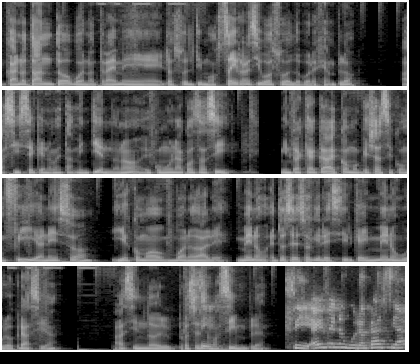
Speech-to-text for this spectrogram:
gano tanto, bueno, tráeme los últimos seis recibos sueldo, por ejemplo. Así sé que no me estás mintiendo, ¿no? Es como una cosa así. Mientras que acá es como que ya se confía en eso y es como, bueno, dale, menos. Entonces eso quiere decir que hay menos burocracia, haciendo el proceso más simple. Sí, hay menos burocracia,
